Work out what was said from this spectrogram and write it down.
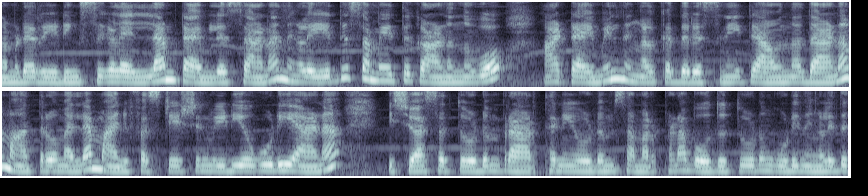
നമ്മുടെ റീഡിങ്സുകളെല്ലാം ടൈംലെസ് ആണ്. നിങ്ങൾ ഏത് സമയത്ത് കാണുന്നുവോ ആ ടൈമിൽ നിങ്ങൾക്കത് റെസനേറ്റ് ആവുന്നതാണ്. മാത്രവുമല്ല മാനിഫെസ്റ്റേഷൻ വീഡിയോ കൂടിയാണ്. വിശ്വാസത്തോടും പ്രാർത്ഥനയോടും സമർപ്പണ ബോധത്തോടും കൂടി നിങ്ങളിത്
